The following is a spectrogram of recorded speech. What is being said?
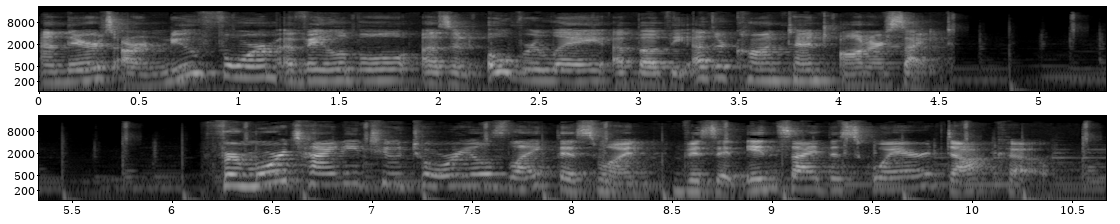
and there's our new form available as an overlay above the other content on our site. For more tiny tutorials like this one, visit InsideTheSquare.co.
